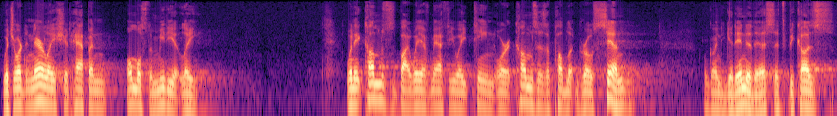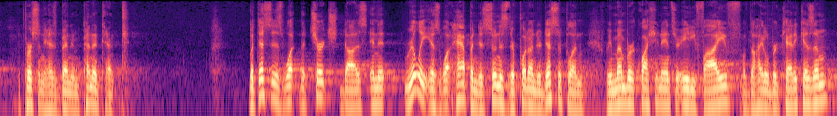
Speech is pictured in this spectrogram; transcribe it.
which ordinarily should happen almost immediately. When it comes by way of Matthew 18, or it comes as a public gross sin, we're going to get into this, it's because the person has been impenitent. But this is what the church does, and it really is what happened as soon as they're put under discipline. Remember question answer 85 of the Heidelberg Catechism?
